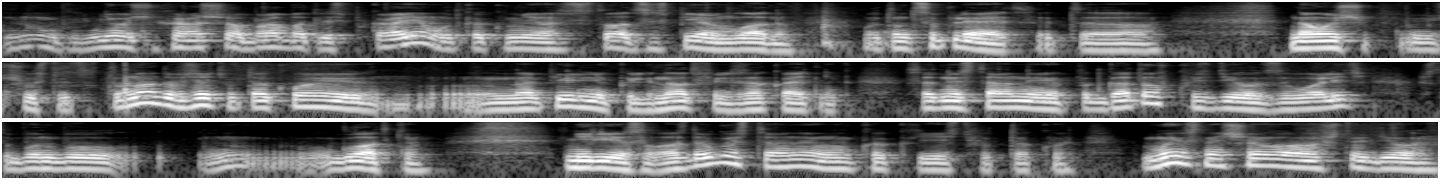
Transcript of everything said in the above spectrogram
ну, не очень хорошо обрабатывались по краям, вот как у меня ситуация с первым ладом, вот он цепляет, это на ощупь чувствуется, то надо взять вот такой напильник или надфиль закатник. С одной стороны подготовку сделать, завалить, чтобы он был ну, гладким, не резал. А с другой стороны он как есть вот такой. Мы сначала что делаем?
